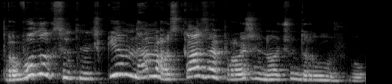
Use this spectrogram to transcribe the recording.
Провулок світлячків нам розказує про жіночу дружбу.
